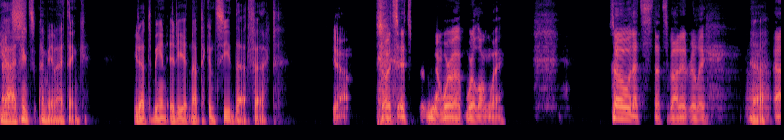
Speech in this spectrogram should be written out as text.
Yeah, as, I think. I mean, I think you'd have to be an idiot not to concede that fact. Yeah. So it's it's you know we're a we're a long way. So that's that's about it, really. Yeah. Uh,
